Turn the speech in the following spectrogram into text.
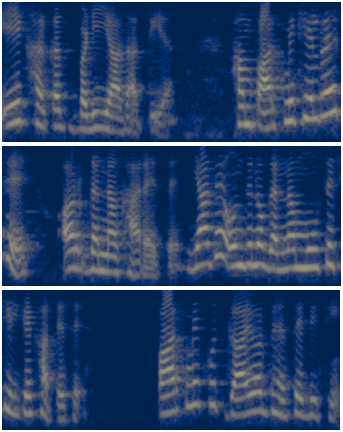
एक हरकत बड़ी याद आती है। हम पार्क में खेल रहे थे और गन्ना खा रहे थे। याद है, उन दिनों गन्ना मुँह से छील के खाते थे। पार्क में कुछ गाय और भैंसें भी थीं।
